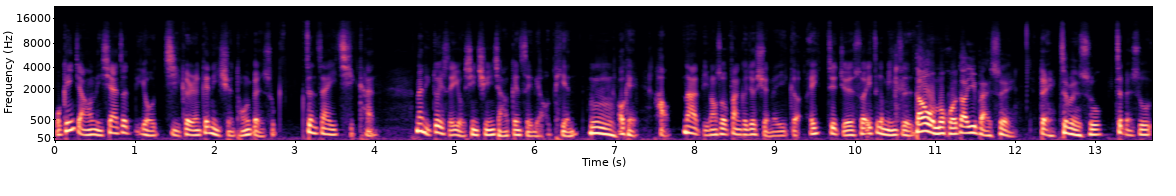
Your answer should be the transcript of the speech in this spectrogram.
我跟你讲哦，你现在这有几个人跟你选同一本书。正在一起看，那你对谁有兴趣？你想要跟谁聊天？嗯，OK，好，那比方说范哥就选了一个，哎，就觉得说，哎，这个名字，当我们活到一百岁，对这本书，这本书，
